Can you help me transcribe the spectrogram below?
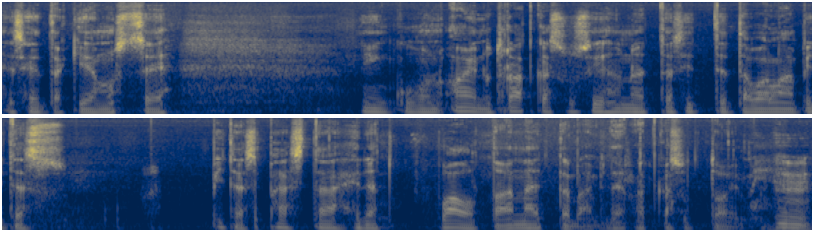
Ja sen takia musta se niin kuin ainut ratkaisu siihen että sitten tavallaan pitäisi pitäisi päästää heidät valtaan näyttämään, miten ratkaisut toimii. Mm.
